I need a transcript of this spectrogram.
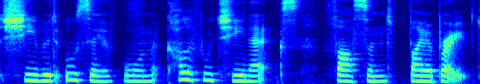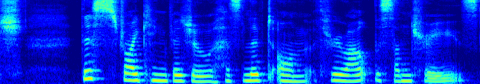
she would also have worn colourful tunics fastened by a brooch. This striking visual has lived on throughout the centuries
